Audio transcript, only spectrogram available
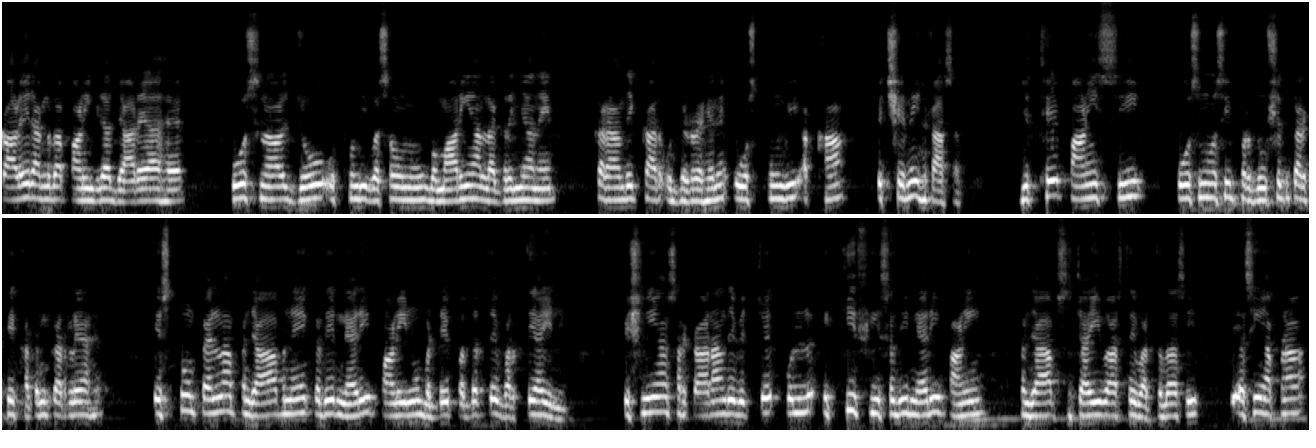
ਕਾਲੇ ਰੰਗ ਦਾ ਪਾਣੀ ਜਿਹੜਾ ਜਾ ਰਿਹਾ ਹੈ, ਉਸ ਨਾਲ ਜੋ ਉੱਥੋਂ ਦੀ ਵਸੋਂ ਨੂੰ ਬਿਮਾਰੀਆਂ ਲੱਗ ਰਹੀਆਂ ਨੇ, ਘਰਾਂ ਦੇ ਘਰ ਉੱਜੜ ਰਹੇ ਨੇ, ਉਸ ਤੋਂ ਵੀ ਅੱਖਾਂ ਪਿੱਛੇ ਨਹੀਂ ਹਟਾ ਸਕਦੇ। ਜਿੱਥੇ ਪਾਣੀ ਸੀ, ਉਸ ਨੂੰ ਅਸੀਂ ਪ੍ਰਦੂਸ਼ਿਤ ਕਰਕੇ ਖਤਮ ਕਰ ਲਿਆ ਹੈ। ਇਸ ਤੋਂ ਪਹਿਲਾਂ ਪੰਜਾਬ ਨੇ ਕਦੇ ਨਹਿਰੀ ਪਾਣੀ ਨੂੰ ਵੱਡੇ ਪੱਧਰ ਤੇ ਵਰਤਿਆ ਹੀ ਨਹੀਂ। ਪਿਛਲੀਆਂ ਸਰਕਾਰਾਂ ਦੇ ਵਿੱਚ ਕੁੱਲ 21% ਨਹਿਰੀ ਪਾਣੀ ਪੰਜਾਬ ਸਿੰਚਾਈ ਵਾਸਤੇ ਵਰਤਦਾ ਸੀ ਤੇ ਅਸੀਂ ਆਪਣਾ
